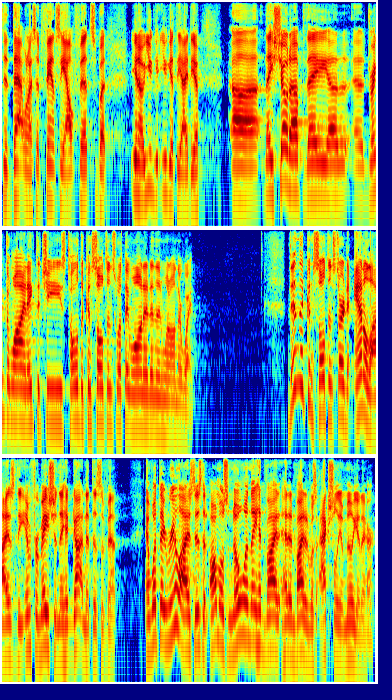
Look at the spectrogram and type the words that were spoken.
did that when I said fancy outfits, but you know, you get, you get the idea uh, they showed up, they uh, uh, drank the wine, ate the cheese, told the consultants what they wanted, and then went on their way. Then the consultants started to analyze the information they had gotten at this event. And what they realized is that almost no one they had had invited was actually a millionaire.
